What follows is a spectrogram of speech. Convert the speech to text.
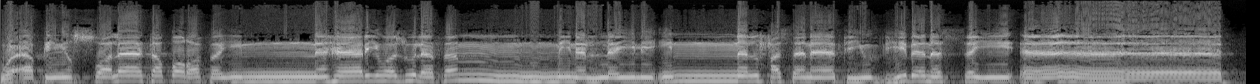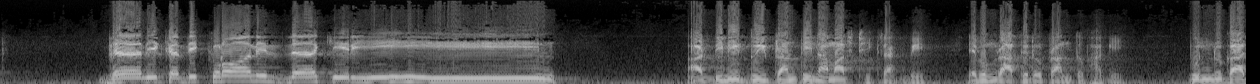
وأقم الصلاة طرفي النهار وزلفا من الليل إن الحسنات يذهبن السيئات ذلك ذكرى للذاكرين আর দিনের দুই প্রান্তেই নামাজ ঠিক রাখবে এবং রাতেরও প্রান্ত ভাগে পুণ্য কাজ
